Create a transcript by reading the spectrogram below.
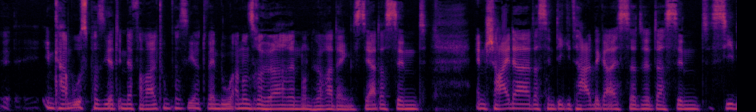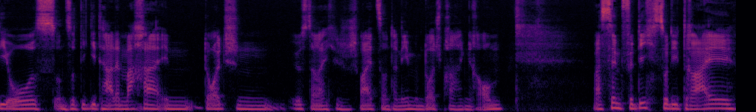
äh, in KMUs passiert, in der Verwaltung passiert, wenn du an unsere Hörerinnen und Hörer denkst. Ja, das sind Entscheider, das sind Digitalbegeisterte, das sind CDOs und so digitale Macher in deutschen, österreichischen, Schweizer Unternehmen im deutschsprachigen Raum. Was sind für dich so die drei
